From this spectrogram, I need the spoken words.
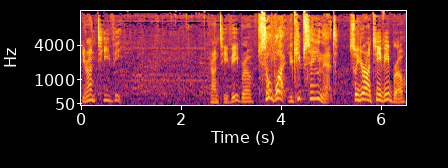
You're on TV. You're on TV, bro. So what? You keep saying that. So you're on TV, bro.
